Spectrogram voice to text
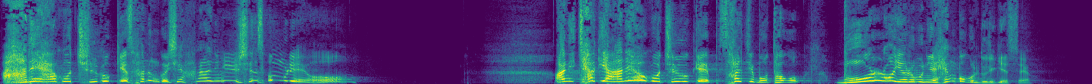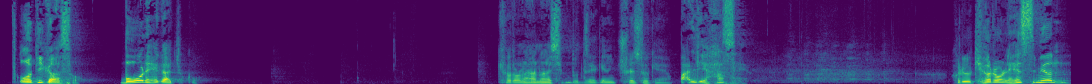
아내하고 즐겁게 사는 것이 하나님이 주신 선물이에요. 아니, 자기 아내하고 즐겁게 살지 못하고 뭘로 여러분이 행복을 누리겠어요? 어디 가서? 뭘 해가지고? 결혼 안 하신 분들에게는 죄송해요. 빨리 하세요. 그리고 결혼을 했으면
